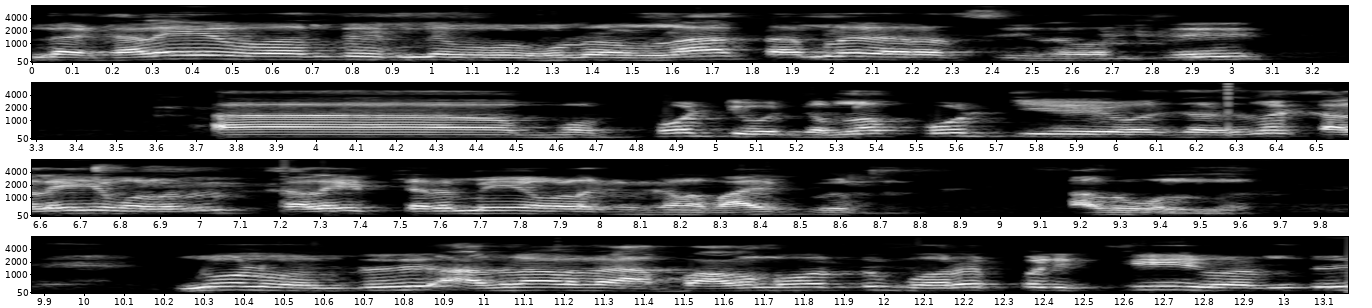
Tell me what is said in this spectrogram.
இந்த கலையை வந்து இன்னும் உணவுனா தமிழக அரசில் வந்து போட்டி வச்சோம்னா போட்டி வச்சாச்சுன்னா கலையை வளர்ந்து கலை திறமையை வளர்க்கறதுக்கான வாய்ப்புகள் இருக்குது அது ஒன்று இன்னொன்று வந்து அதனால தான் அப்போ அவங்க வந்து முறைப்படுத்தி வந்து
